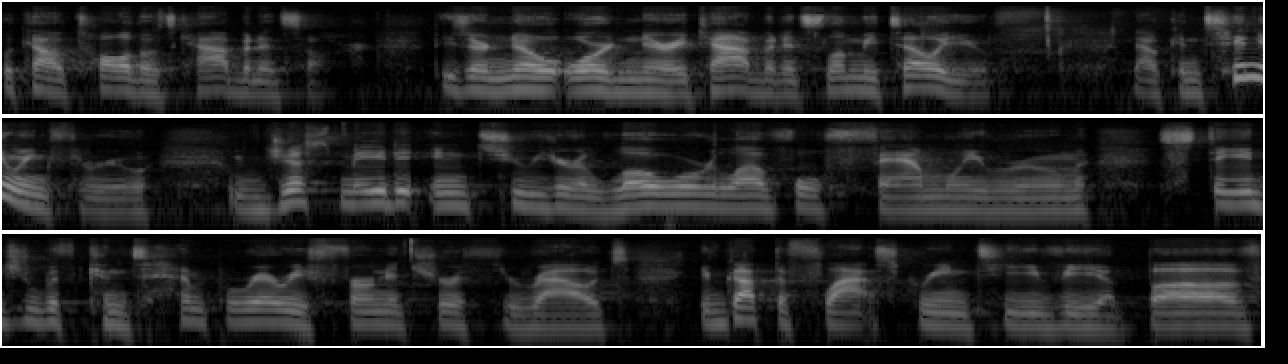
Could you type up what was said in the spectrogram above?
Look how tall those cabinets are. These are no ordinary cabinets, let me tell you. Now continuing through, we just made it into your lower level family room, staged with contemporary furniture throughout. You've got the flat screen TV above,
